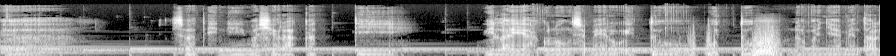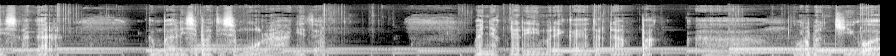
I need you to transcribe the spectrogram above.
eh, saat ini masyarakat di wilayah Gunung Semeru itu butuh namanya mentalis agar kembali seperti semula gitu. Banyak dari mereka yang terdampak uh, korban jiwa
